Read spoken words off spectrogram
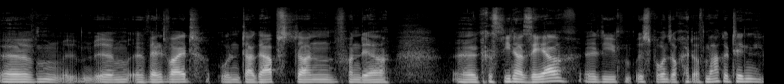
ähm, äh, weltweit. Und da gab es dann von der äh, Christina Seer, äh, die ist bei uns auch Head of Marketing.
